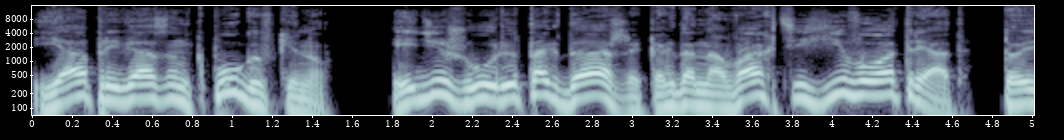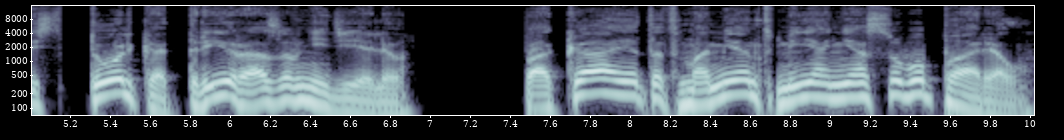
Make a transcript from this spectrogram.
я привязан к Пуговкину и дежурю тогда же, когда на вахте его отряд, то есть только три раза в неделю. Пока этот момент меня не особо парил,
